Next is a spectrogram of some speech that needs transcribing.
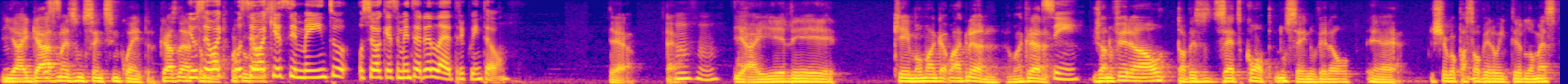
E aí gás mais uns 150. Gás não é e o seu, o seu aquecimento, o seu aquecimento era elétrico, então? É, é. Uhum, e é. aí ele queima uma, uma grana, uma grana. Sim. Já no verão, talvez 200 conto, não sei, no verão, é, chegou a passar o verão inteiro lá, mas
